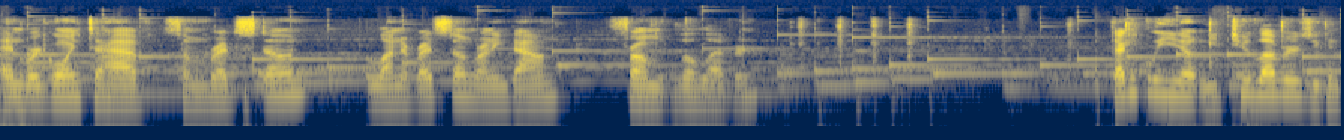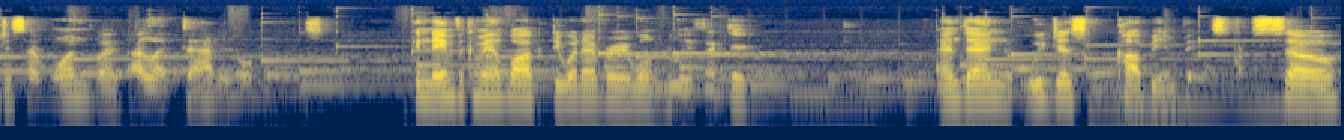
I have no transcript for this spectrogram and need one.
and we're going to have some redstone, a line of redstone running down from the lever. Technically, you don't need two levers, you can just have one, but I like to have it organized. You can name the command block, do whatever, it won't really affect it. And then we just copy and paste. So,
